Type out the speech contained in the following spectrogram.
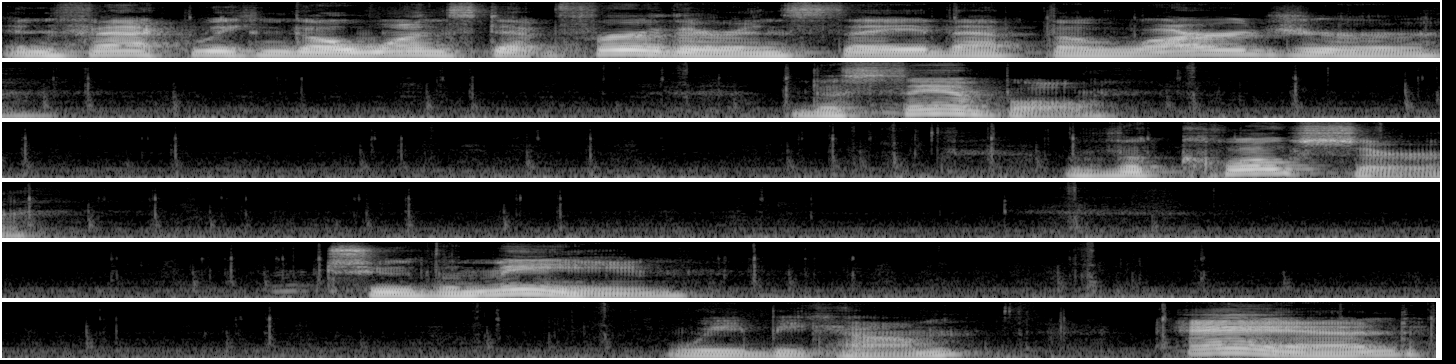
In fact, we can go one step further and say that the larger the sample, the closer to the mean we become, and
